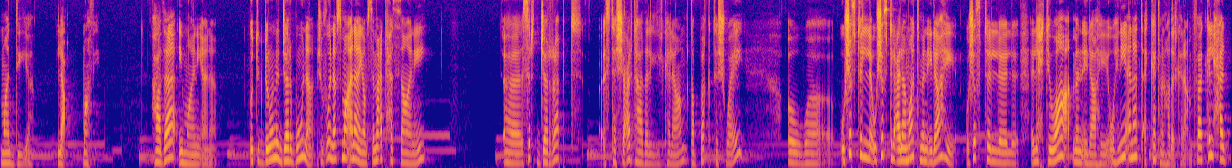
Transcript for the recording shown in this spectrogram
مادية. لا ما في. هذا إيماني أنا. وتقدرون تجربونه. شوفوا نفس ما أنا يوم سمعت حد ثاني آه، صرت جربت استشعرت هذا الكلام طبقته شوي وشفت وشفت العلامات من إلهي وشفت الاحتواء من إلهي. وهني أنا تأكدت من هذا الكلام. فكل حد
